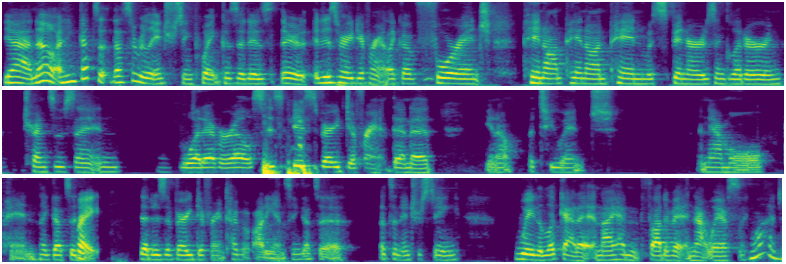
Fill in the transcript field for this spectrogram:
yeah, no, I think that's a, that's a really interesting point because it is there. It is very different, like a four inch pin on pin on pin with spinners and glitter and translucent and whatever else is is very different than a you know a two inch enamel pin. Like that's a right. That is a very different type of audience. I think that's a that's an interesting way to look at it, and I hadn't thought of it in that way. I was like, what?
